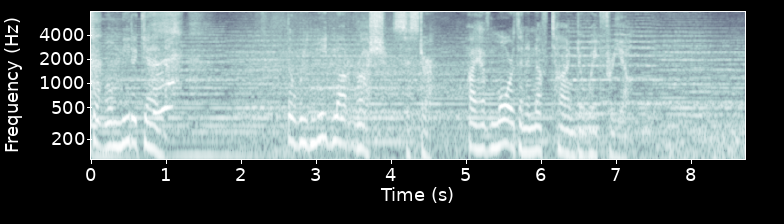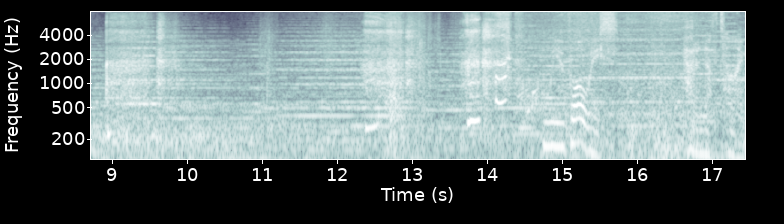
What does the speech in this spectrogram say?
So we'll meet again. Though we need not rush, sister. I have more than enough time to wait for you. We have always had enough time.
